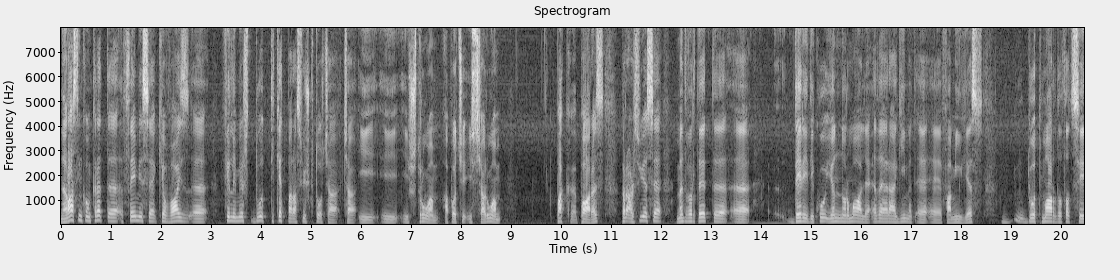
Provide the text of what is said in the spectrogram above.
Në rastin konkret themi se kjo vajzë fillimisht duhet t'i ketë parasysh këto që që i i i shtruam apo që i sqaruam pak parës për arsye se me të vërtetë ë deri diku janë normale edhe reagimet e, e familjes duhet të marrë do thotë si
